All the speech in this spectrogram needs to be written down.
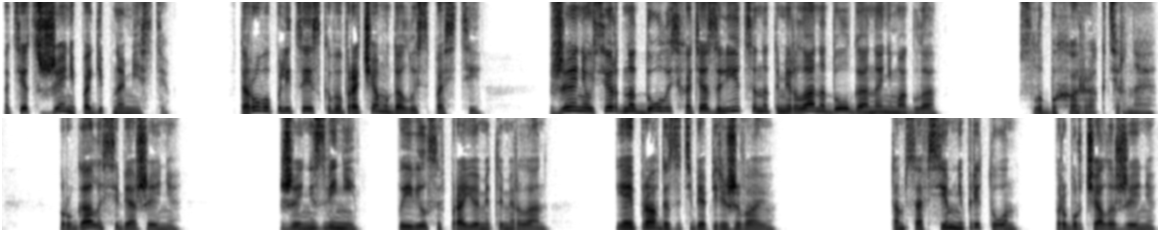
Отец Жени погиб на месте. Второго полицейского врачам удалось спасти. Женя усердно дулась, хотя злиться на Тамерлана долго она не могла. «Слабохарактерная», — ругала себя Женя. «Жень, извини», — появился в проеме Тамерлан. «Я и правда за тебя переживаю». «Там совсем не притон», — пробурчала Женя.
